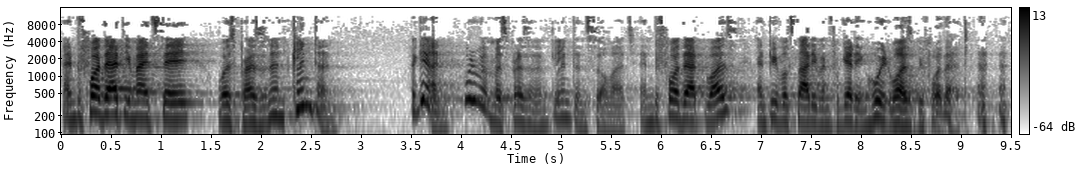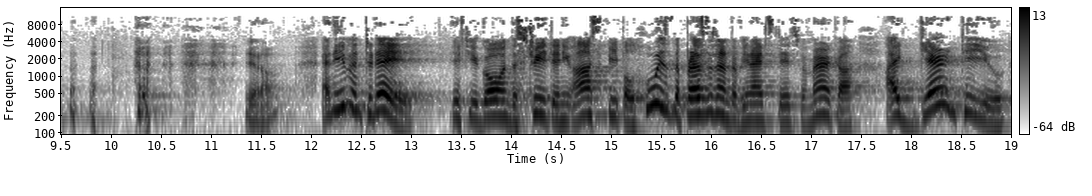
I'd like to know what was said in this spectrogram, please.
And before that you might say was President Clinton. Again, who remembers President Clinton so much? And before that was, and people start even forgetting who it was before that. you know. And even today, if you go on the street and you ask people, who is the President of the United States of America, I guarantee you,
